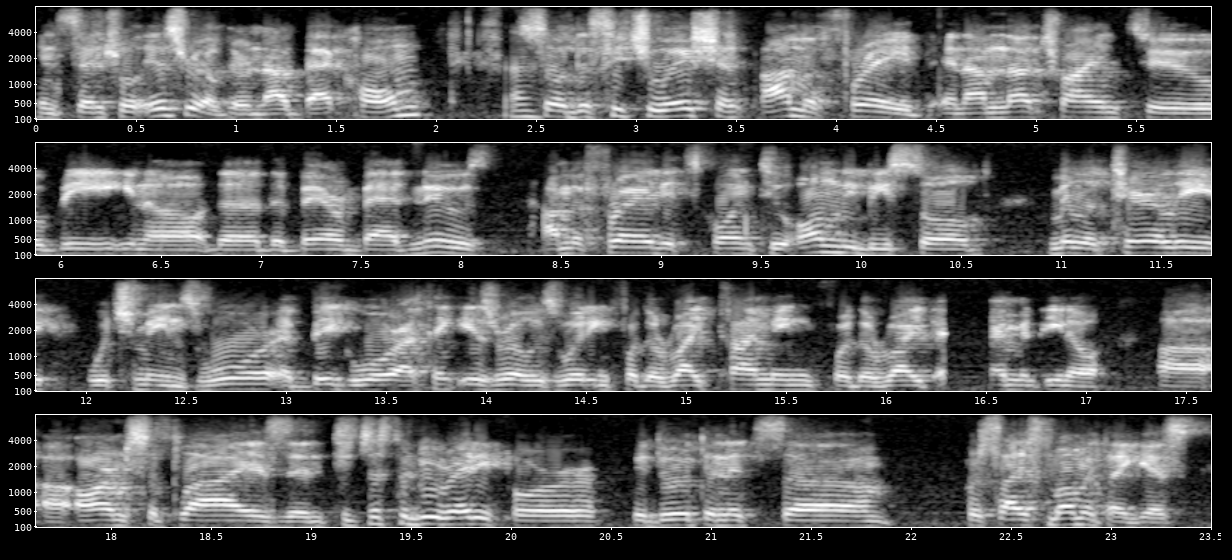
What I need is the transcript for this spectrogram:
in central Israel. They're not back home. Sure. So the situation, I'm afraid, and I'm not trying to be, you know, the, the bearer of bad news. I'm afraid it's going to only be solved militarily, which means war, a big war. I think Israel is waiting for the right timing, for the right, you know, uh, uh, arms supplies, and to just to be ready for to do it in its um, precise moment, I guess.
